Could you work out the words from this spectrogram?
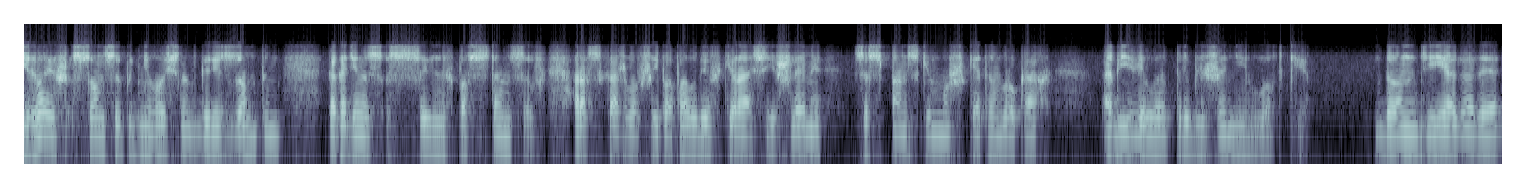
Едва лишь солнце поднялось над горизонтом, как один из сильных повстанцев, расхаживавший по палубе в керасе и шлеме с испанским мушкетом в руках, объявил о приближении лодки. Дон Диего де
